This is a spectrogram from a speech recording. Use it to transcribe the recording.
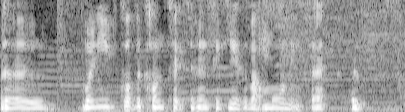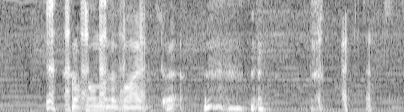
Though, when you've got the context of him thinking it's about morning sex, it's got a whole other vibe to it.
